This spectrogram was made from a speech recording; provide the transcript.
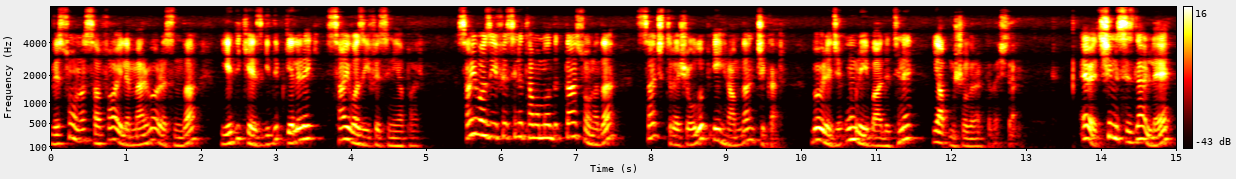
ve sonra Safa ile Merve arasında yedi kez gidip gelerek say vazifesini yapar. Say vazifesini tamamladıktan sonra da saç tıraşı olup ihramdan çıkar. Böylece umre ibadetini yapmış olur arkadaşlar. Evet şimdi sizlerle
